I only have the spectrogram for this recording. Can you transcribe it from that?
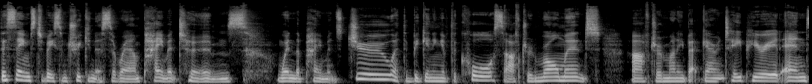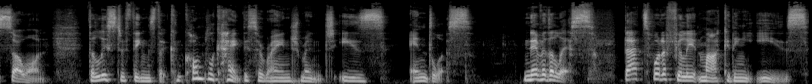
there seems to be some trickiness around payment terms, when the payment's due, at the beginning of the course, after enrolment, after a money back guarantee period, and so on. The list of things that can complicate this arrangement is endless. Nevertheless, that's what affiliate marketing is.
